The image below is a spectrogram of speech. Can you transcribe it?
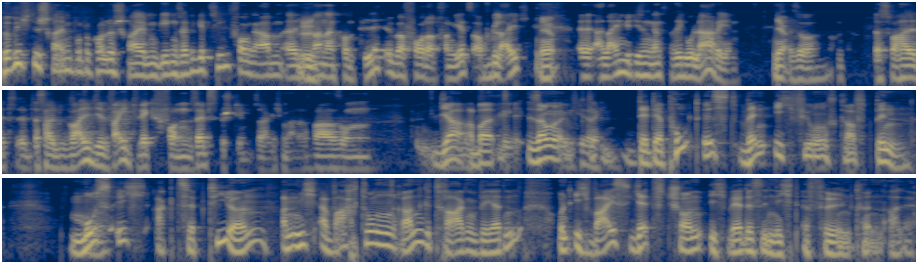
Berichte schreiben, Protokolle schreiben, gegenseitige Zielvorgaben, äh, die mhm. waren dann komplett überfordert von jetzt auf gleich, ja. äh, allein mit diesen ganzen Regularien. Ja. Also, und das war halt, das halt weit weg von selbstbestimmt, sage ich mal. Das war so ein. Ja, aber sagen wir, der, der Punkt ist, wenn ich Führungskraft bin, muss ja. ich akzeptieren, an mich Erwartungen rangetragen werden und ich weiß jetzt schon, ich werde sie nicht erfüllen können, alle.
